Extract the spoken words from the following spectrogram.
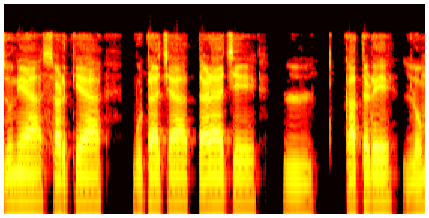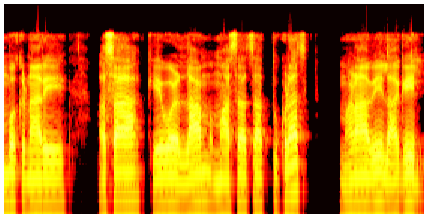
जुन्या सडक्या बुटाच्या तळ्याचे कातडे लोंबकणारे असा केवळ लांब मासाचा तुकडाच म्हणावे लागेल.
